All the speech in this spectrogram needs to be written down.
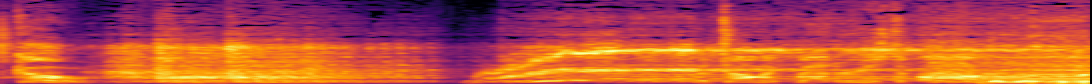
Let's go. Atomic batteries to power.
